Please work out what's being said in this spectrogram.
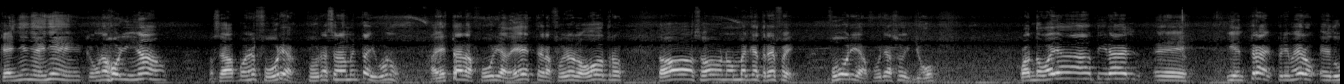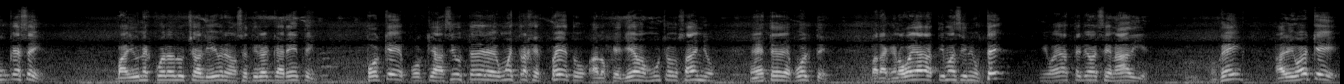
que es ñe, ñe, que es un ajollinado, no se va a poner furia. Furia solamente hay uno. Ahí está la furia de este, la furia de los otros. Todos son nombres que trefe. Furia, furia soy yo. Cuando vaya a tirar eh, y entrar, primero edúquese. Vaya a una escuela de lucha libre, no se tire el garete. ¿Por qué? Porque así usted le demuestra respeto a los que llevan muchos años en este deporte. Para que no vaya a lastimarse ni usted, ni vaya a lastimarse nadie. ¿Ok? Al igual que...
